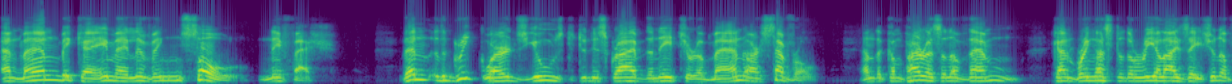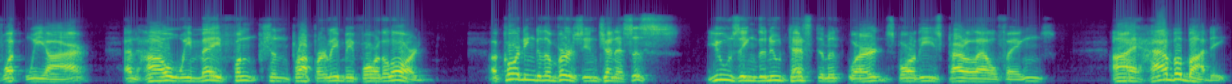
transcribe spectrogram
and man became a living soul, nephesh. Then the Greek words used to describe the nature of man are several, and the comparison of them can bring us to the realization of what we are and how we may function properly before the Lord. According to the verse in Genesis, using the New Testament words for these parallel things. I have a body,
